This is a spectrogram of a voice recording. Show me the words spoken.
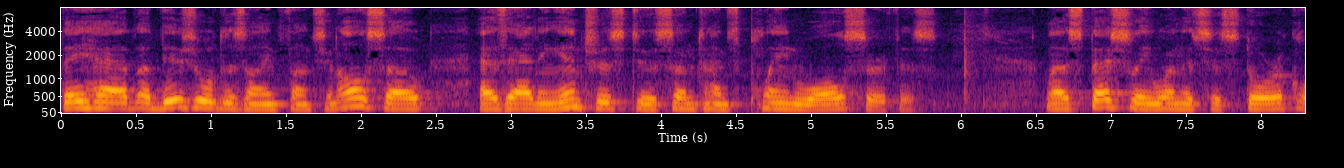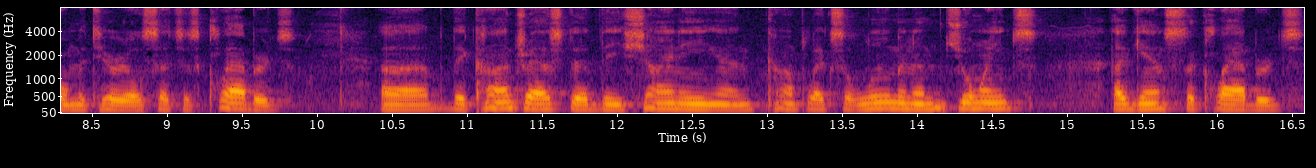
They have a visual design function also as adding interest to a sometimes plain wall surface, especially one that's historical material such as clapboards. Uh, the contrast of the shiny and complex aluminum joints against the clapboards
